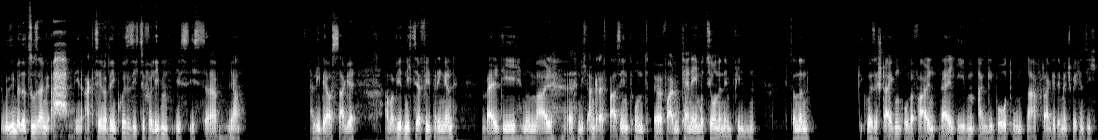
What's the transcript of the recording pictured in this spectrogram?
Da muss ich mir dazu sagen, ah, in Aktien oder in Kurse sich zu verlieben, ist, ist äh, ja, eine liebe Aussage, aber wird nicht sehr viel bringen, weil die nun mal äh, nicht angreifbar sind und äh, vor allem keine Emotionen empfinden, sondern die Kurse steigen oder fallen, weil eben Angebot und Nachfrage dementsprechend sich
